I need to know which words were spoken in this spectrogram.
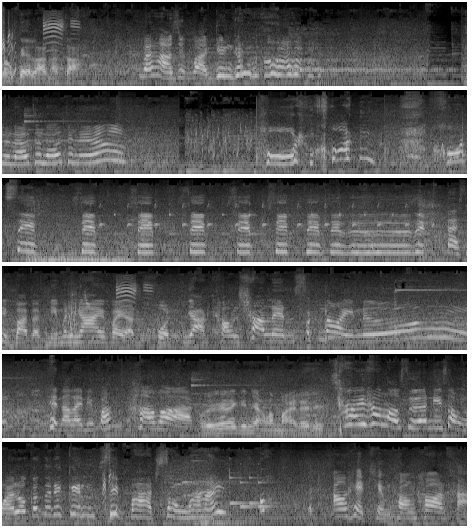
ต้องเปลี่ยนร้านนะจ๊ะ ไปหาสิบบาทกินกันค่ะ เจะแล้วเจะแล้วเจะแล้วโหทุกคนโคตรสิบสิบสิบสิบสิบสิบสิบสิบสิบแต่สิบบาทแบบนี้มันง่ายไปอะทุกคนอยากทำชาเลนจ์สักหน่อยนึง เห็นอะไรนี่ปะ5บาท โอ้ยก็ได้กินอย่างละไม้เลยดิ ใช่ถ้าเราซื้ออันนี้2ไม้เราก็จะได้กิน 10 บาท2ไม้อ๊ะเอาเห็ดเข็มทองทอดค่ะ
